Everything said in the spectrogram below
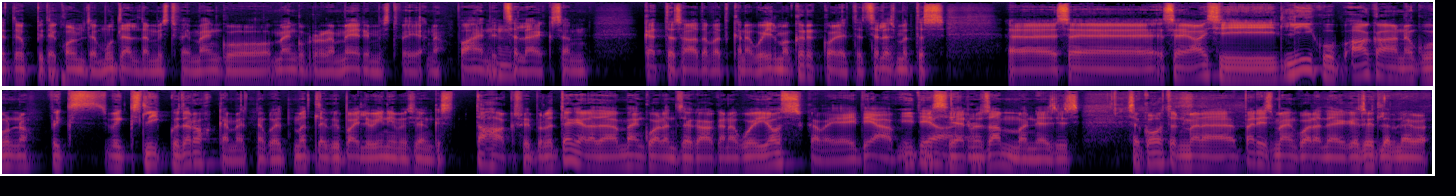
et õppida 3D mudeldamist või mängu, mängu programmeerimist või noh, vahendid mm -hmm. selleks on kättesaadavad ka nagu ilma kõrgkoolita, et selles mõttes äh, see, see asi liigub, aga nagu noh, võiks, võiks liikuda rohkem, et nagu, et mõtle, kui palju inimesi on, kes tahaks võib-olla tegeleda mänguarendusega, aga nagu ei oska või ei tea, Ei tea, mis see järgmine samm on ja siis sa kohtud mõne päris mänguarendajaga, kes ütleb nagu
